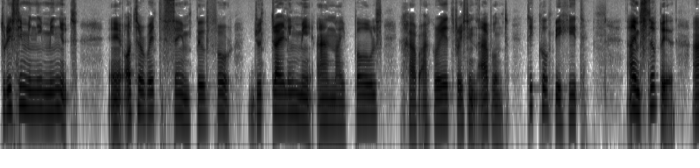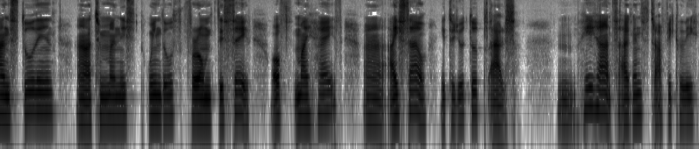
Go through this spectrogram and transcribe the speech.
Thirty many minutes. Uh, uttered the same pill for. You trailing me and my poles have a great reason about. They could be hit. I'm stupid and studying uh, to manage Windows from the side of my head. Uh, I saw it to YouTube also. Mm, he had against traffic league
